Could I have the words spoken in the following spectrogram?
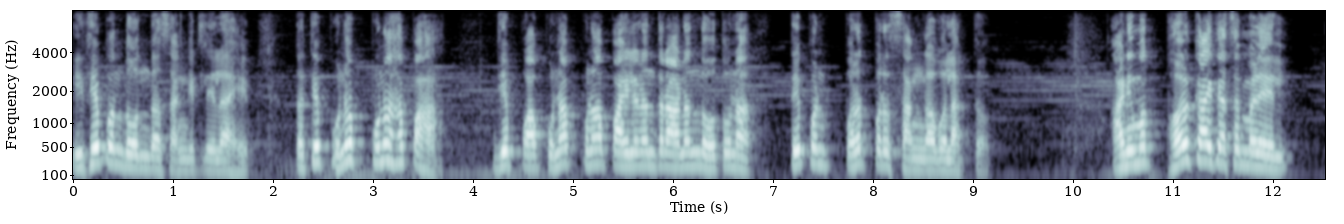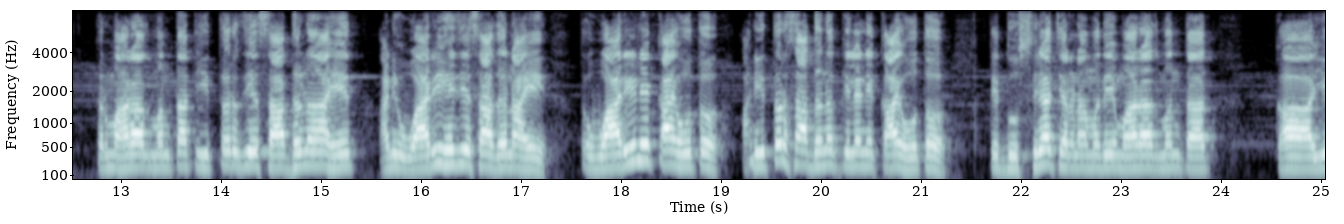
इथे पण दोनदा सांगितलेलं आहे. तर ते पुन्हा पुन्हा पहा. जे पा पुन्हा पुन्हा पाहिल्यानंतर आनंद होतो ना ते पण परत परत सांगावं लागतं. आणि मग फळ काय त्याचं मिळेल? तर महाराज म्हणतात इतर जे साधनं आहेत आणि वारी हे जे साधन आहे तर वारीने काय होतं आणि इतर साधनं केल्याने काय होतं ते दुसऱ्या चरणामध्ये महाराज म्हणतात काय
